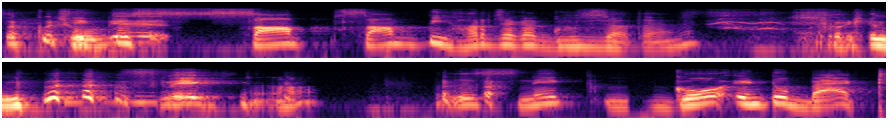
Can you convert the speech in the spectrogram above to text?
सब कुछ हो तो गया सांप सांप भी हर जगह घुस जाता है ना। Snake snake go into bat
